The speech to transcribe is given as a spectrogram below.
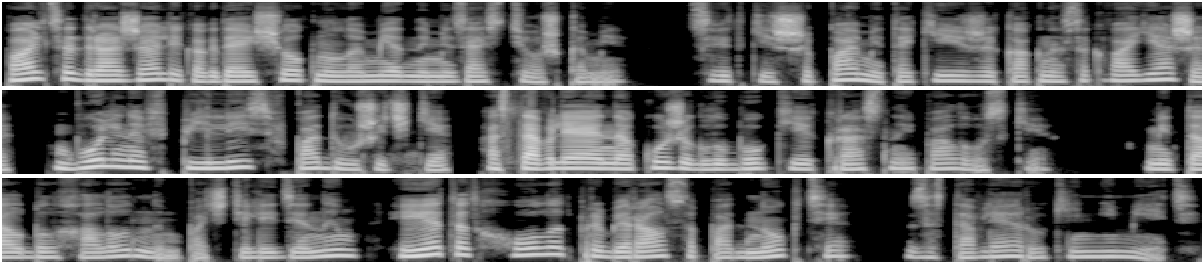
Пальцы дрожали, когда я щелкнула медными застежками. Цветки с шипами, такие же, как на саквояже, больно впились в подушечки, оставляя на коже глубокие красные полоски. Металл был холодным, почти ледяным, и этот холод пробирался под ногти, заставляя руки неметь.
